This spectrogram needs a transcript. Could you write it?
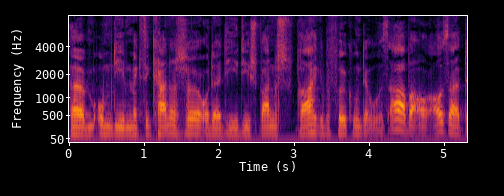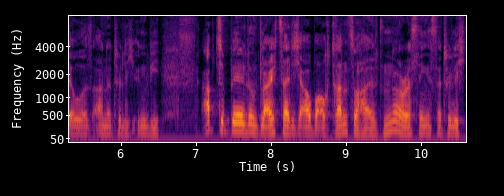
ähm, um die mexikanische oder die, die spanischsprachige Bevölkerung der USA, aber auch außerhalb der USA natürlich irgendwie abzubilden und gleichzeitig aber auch dran zu halten. Ne? Wrestling ist natürlich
